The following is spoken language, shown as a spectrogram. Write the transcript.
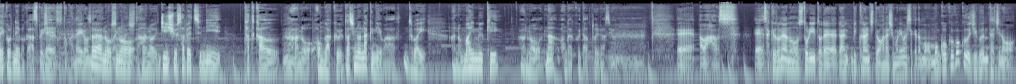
レコードレーブがあって、はい、それはあのそのあの人種差別に戦う、うん、あの音楽。私の中にはすごいあの前向きあのな音楽だと思いますよ。えー、Our House えー、先ほどねあのストリートでランビッグランチというお話もありましたけどももうごくごく自分たちの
